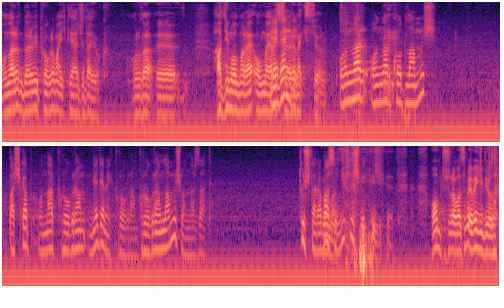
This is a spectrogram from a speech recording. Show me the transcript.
Onların böyle bir programa ihtiyacı da yok. Onu da e, haddim olmaya, olmayarak Efendim? söylemek istiyorum. Onlar onlar kodlanmış. Başka onlar program ne demek program? Programlanmış onlar zaten. Tuşlara basılmış, iş bitmiş. Home tuşuna basıp eve gidiyorlar.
